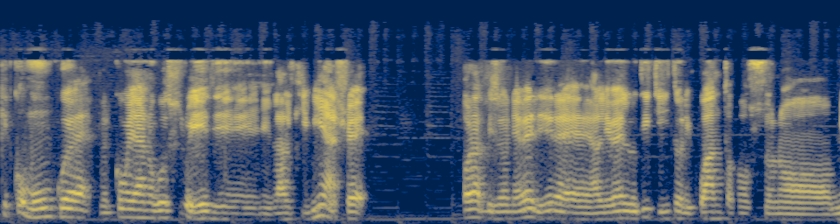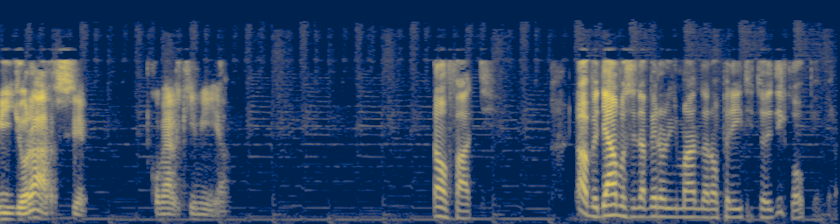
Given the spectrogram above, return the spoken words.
che comunque per come li hanno costruiti l'alchimia c'è ora bisogna vedere a livello di titoli quanto possono migliorarsi come alchimia No, infatti. No, vediamo se davvero gli mandano per i titoli di coppia. Però.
